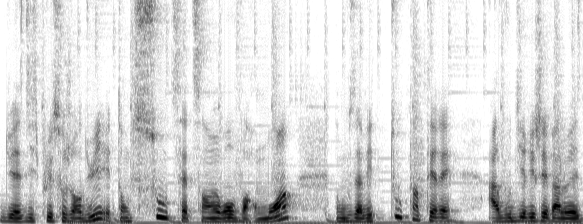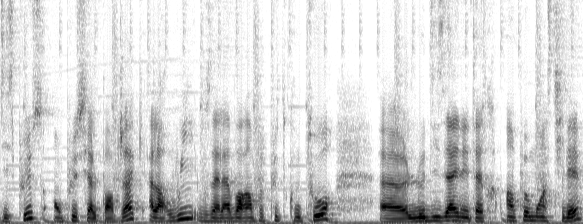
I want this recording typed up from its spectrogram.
du S10 Plus aujourd'hui est en dessous de 700 euros, voire moins. Donc vous avez tout intérêt à vous diriger vers le S10 Plus. En plus, il y a le port jack. Alors oui, vous allez avoir un peu plus de contours. Euh, le design est peut-être un peu moins stylé.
